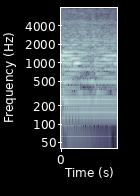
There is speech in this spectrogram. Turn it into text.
Thank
